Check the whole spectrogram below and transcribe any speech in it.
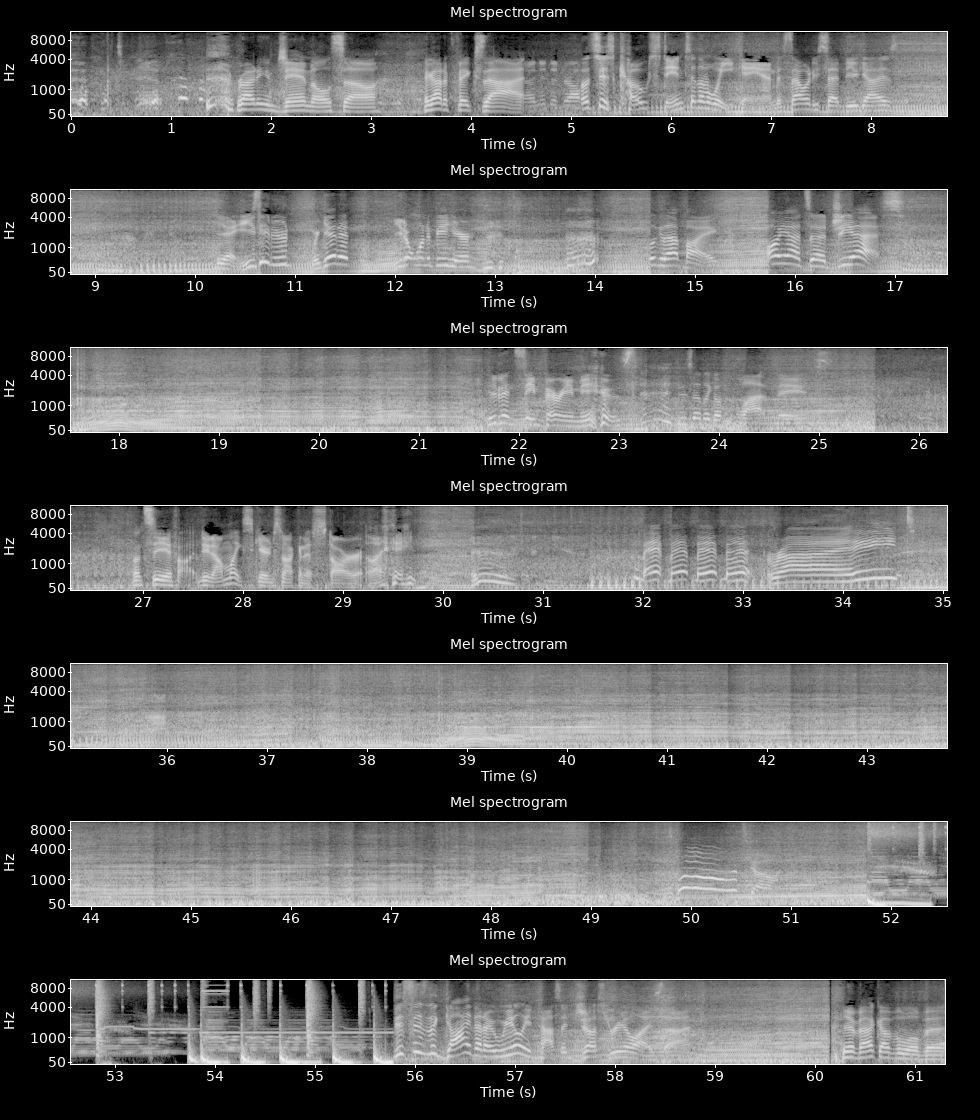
riding a Jandal, so I gotta fix that. need to drop. Let's just coast into the weekend. Is that what he said to you guys? Yeah, easy, dude. We get it. You don't want to be here. Look at that bike. Oh, yeah, it's a GS. He didn't seem very amused. he just had like a flat face. Let's see if, dude, I'm like scared it's not gonna start. Like, bat, bat, bat, bat, right. The guy that I wheelied past. I just realized that. Yeah, back up a little bit.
